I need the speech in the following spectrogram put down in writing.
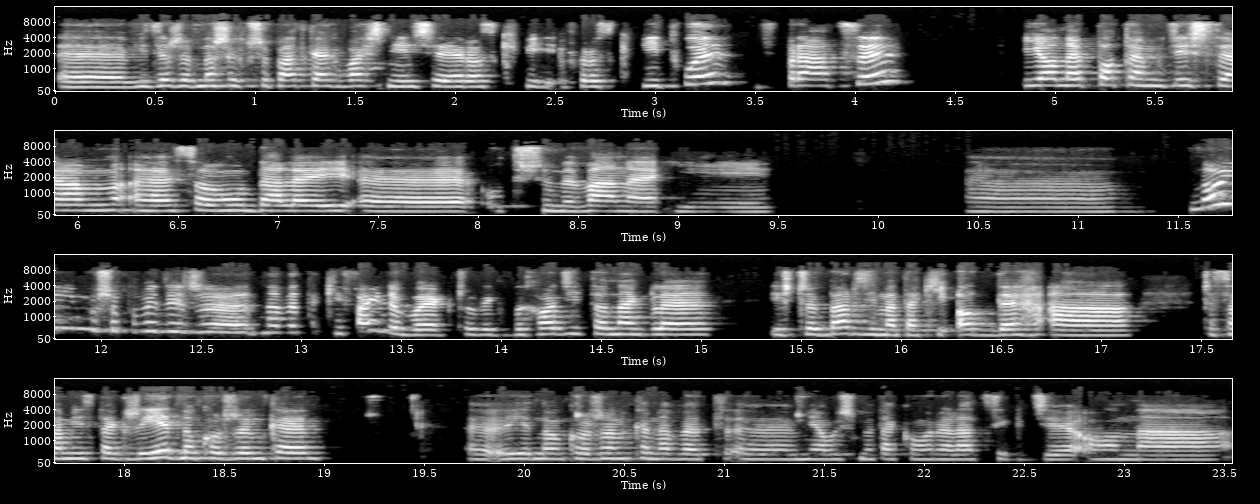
e, widzę, że w naszych przypadkach właśnie się rozkwi rozkwitły w pracy i one potem gdzieś tam e, są dalej e, utrzymywane i e, no i muszę powiedzieć, że nawet takie fajne, bo jak człowiek wychodzi, to nagle jeszcze bardziej ma taki oddech, a czasami jest tak, że jedną koleżankę, e, jedną koleżankę nawet e, miałyśmy taką relację, gdzie ona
